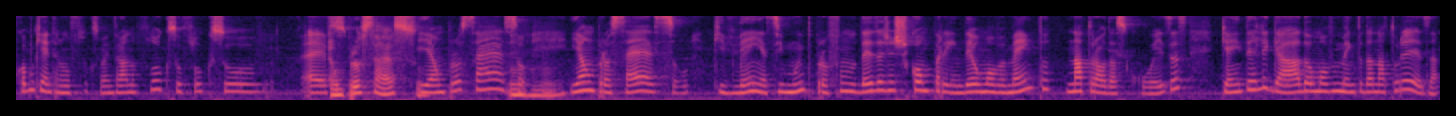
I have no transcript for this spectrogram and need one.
como que entra no fluxo? Vai entrar no fluxo, o fluxo é, É um processo. e é um processo. Uhum. E é um processo que vem assim muito profundo desde a gente compreender o movimento natural das coisas, que é interligado ao movimento da natureza.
